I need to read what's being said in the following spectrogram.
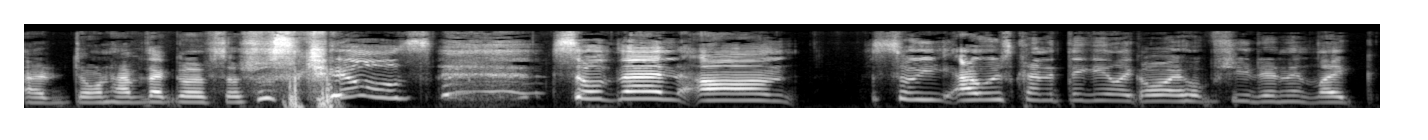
I don't have that good of social skills. So then um so I was kind of thinking like, oh, I hope she didn't like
